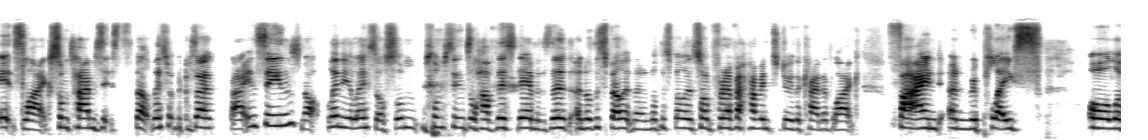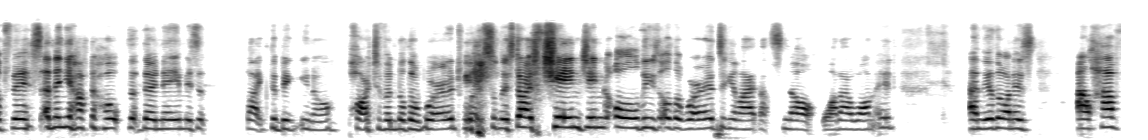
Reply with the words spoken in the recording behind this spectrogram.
it's like sometimes it's spelt this way because I write in scenes, not linearly. So some some scenes will have this name and there's another spelling and another spelling. So I'm forever having to do the kind of like find and replace all of this. And then you have to hope that their name isn't like the big, you know, part of another word where it suddenly starts changing all these other words, and you're like, that's not what I wanted. And the other one is I'll have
